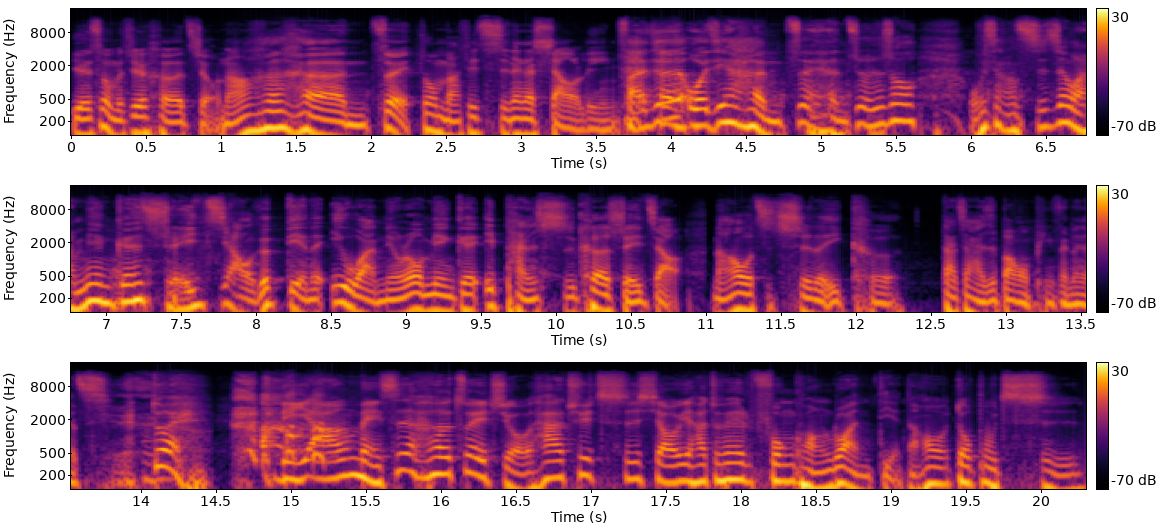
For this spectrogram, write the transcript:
有一次我们去喝酒，然后喝很醉，说我们要去吃那个小林，反正就是我已经很醉很醉，我就说我想吃这碗面跟水饺，我就点了一碗牛肉面跟一盘十克水饺，然后我只吃了一颗，大家还是帮我平分那个钱。对，李昂每次喝醉酒，他去吃宵夜，他就会疯狂乱点，然后都不吃。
